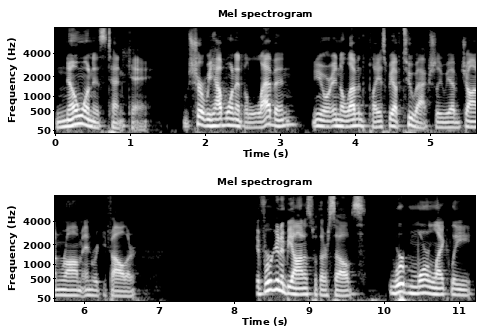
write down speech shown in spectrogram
No one is 10K. Sure, we have one at 11, you know, in 11th place. We have two, actually. We have Jon Rahm and Rickie Fowler. If we're going to be honest with ourselves, we're more likely,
